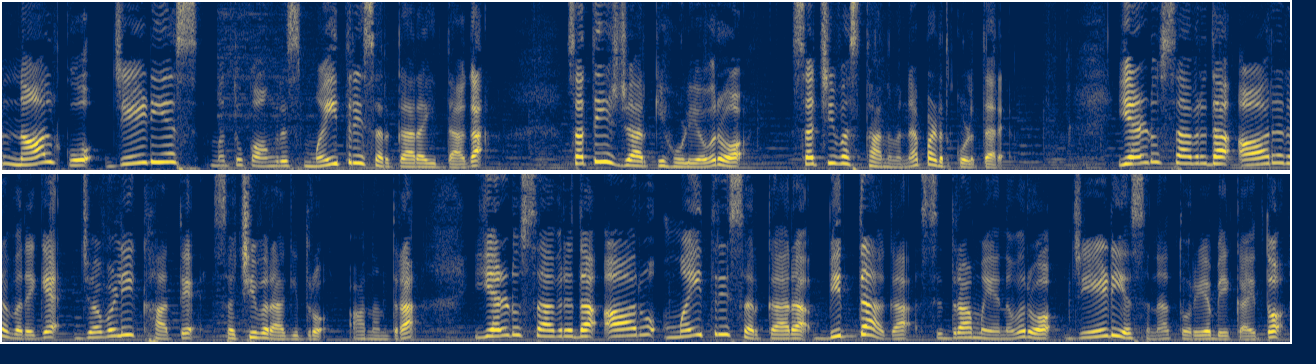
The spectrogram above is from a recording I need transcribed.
ನಾಲ್ಕು ಜೆಡಿಎಸ್ ಮತ್ತು ಕಾಂಗ್ರೆಸ್ ಮೈತ್ರಿ ಸರ್ಕಾರ ಇದ್ದಾಗ ಸತೀಶ್ ಜಾರಕಿಹೊಳಿ ಅವರು ಸಚಿವ ಸ್ಥಾನವನ್ನು ಪಡೆದುಕೊಳ್ತಾರೆ. ಎರಡು ಸಾವಿರದ ಆರರವರೆಗೆ ಜವಳಿ ಖಾತೆ ಸಚಿವರಾಗಿದ್ರು. ಆನಂತರ ಎರಡು ಸಾವಿರದ ಆರು ಮೈತ್ರಿ ಸರ್ಕಾರ ಬಿದ್ದಾಗ ಸಿದ್ದರಾಮಯ್ಯನವರು ಅನ್ನ ತೊರೆಯಬೇಕಾಯಿತು.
